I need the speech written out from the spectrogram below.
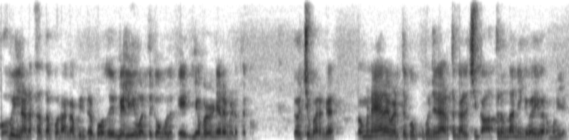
கோவில் நடத்த போறாங்க அப்படின்ற போது வெளியே வரதுக்கு உங்களுக்கு எவ்வளவு நேரம் எடுத்துக்கும்? யோசிச்சு பாருங்க. ரொம்ப நேரம் எடுத்துக்கும். கொஞ்சம் நேரத்துக்கு கழிச்சு காத்திருந்தா நீங்க வெளியே வர முடியும்.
